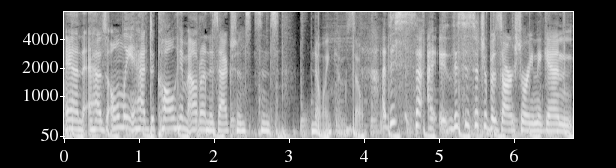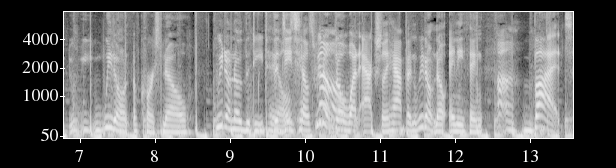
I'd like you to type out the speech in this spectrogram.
and has only had to call him out on his actions since knowing him. So Uh, this is I, this is such a bizarre story, and again, we- don't, of course, know we don't know the details. the details. We don't know what actually happened. We don't know anything. Uh-uh. But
